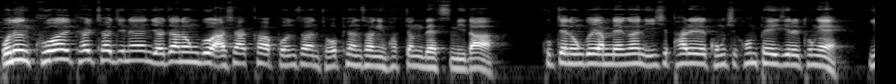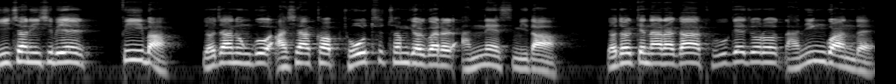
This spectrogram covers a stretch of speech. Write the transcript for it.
오는 9월 펼쳐지는 여자농구 아시아컵 본선 조편성이 확정됐습니다. 국제농구연맹은 28일 공식 홈페이지를 통해 2021 FIBA 여자농구 아시아컵 조 추첨 결과를 안내했습니다. 8개 나라가 2개 조로 나뉜 가운데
